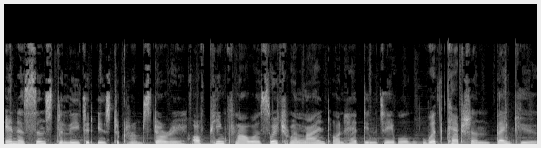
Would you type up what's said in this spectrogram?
in a since deleted Instagram story of pink flowers which were lined on her dinner table with caption thank you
